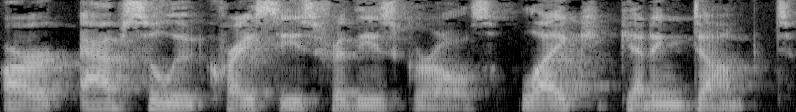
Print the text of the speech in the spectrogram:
are absolute crises for these girls, like getting dumped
